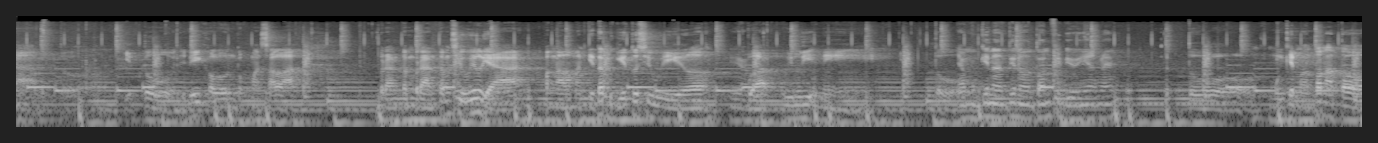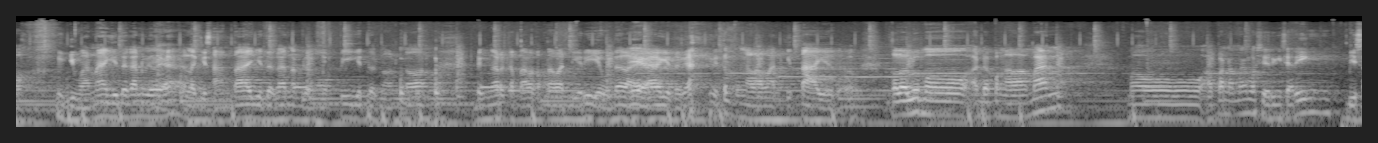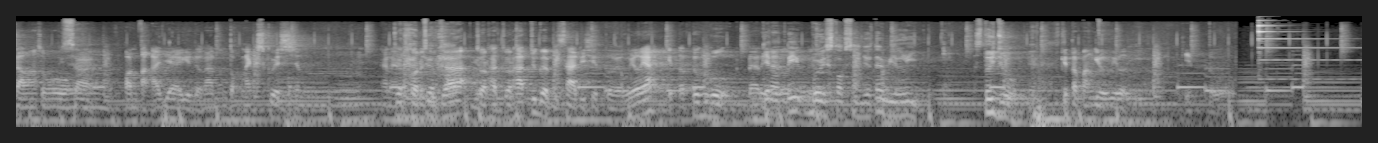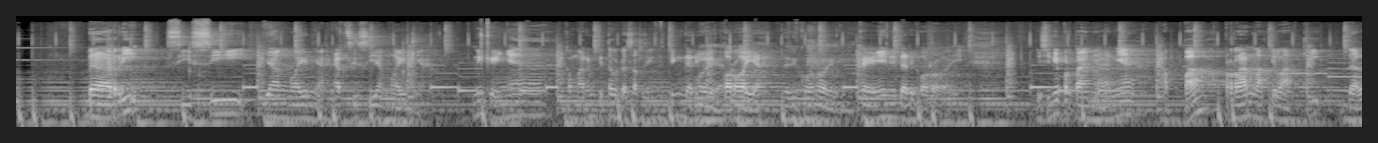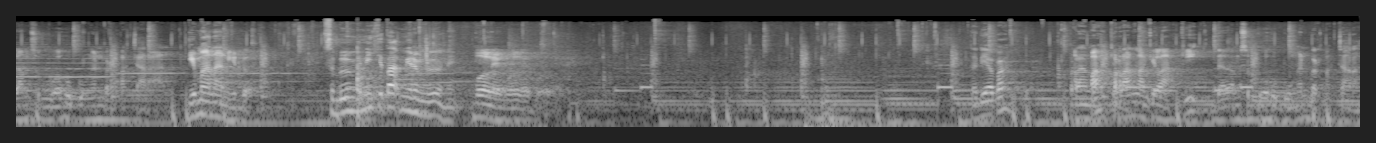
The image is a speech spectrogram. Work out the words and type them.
Gitu. Jadi kalau untuk masalah berantem berantem sih Will ya, pengalaman kita begitu sih Will. Iya. Buat Willy nih. Gitu. Yang mungkin nanti nonton videonya kan. Betul. Mungkin nonton atau gimana gitu kan Will ya, lagi santai gitu kan sambil ngopi gitu nonton, dengar ketawa-ketawa diri ya udah lah ya Iya. gitu kan. Itu pengalaman kita gitu. Kalau lu mau ada pengalaman mau apa namanya mau sharing-sharing bisa langsung Bisa. kontak aja gitu kan untuk next question and answer Curhat-curhat juga gitu. curhat-curhat juga bisa di situ ya Will ya kita tunggu dari Mungkin nanti lu. boys talk selanjutnya Willy. Setuju. Kita panggil Willy. Gitu. Dari sisi yang lainnya, at sisi yang lainnya. Ini kayaknya kemarin kita udah searching dari Oh, iya. Koroy ya. Dari Koroy. Kayaknya ini dari Koroy. Di sini pertanyaannya apa peran laki-laki dalam sebuah hubungan berpacaran? Gimana nih dok? Sebelum ini kita minum dulu nih. Boleh, boleh, boleh. Tadi apa? Peran apa laki- peran laki-laki dalam sebuah hubungan berpacaran?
